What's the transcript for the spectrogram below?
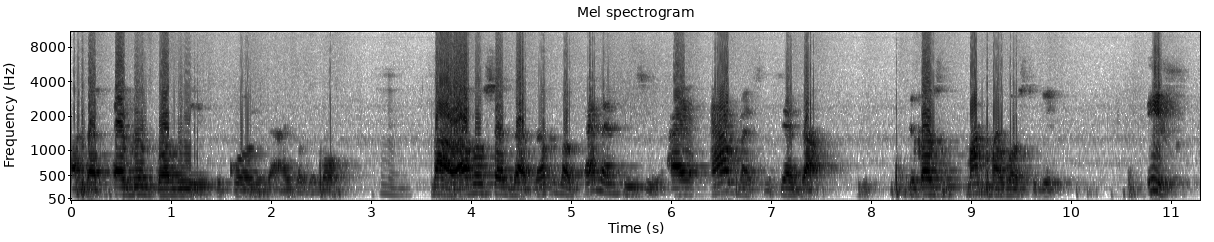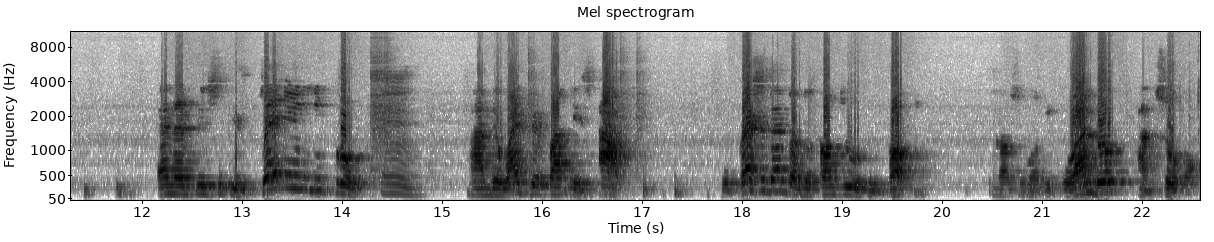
and that everybody is equal in the eyes of the law. Mm. Now, having said that, talking about NNPC, I have my sincere doubt. Because, mark my words today, if NNPC is genuinely proved mm. And the white paper is out, the president of the country will be involved. Because he was with Wando and so on.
